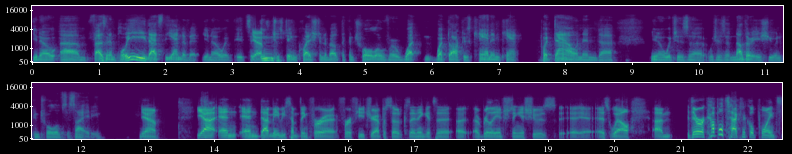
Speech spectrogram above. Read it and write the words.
you know, um, as an employee, that's the end of it. You know, it, it's an yeah. interesting question about the control over what what doctors can and can't put down and. Uh, you know, which is a which is another issue in control of society. Yeah, yeah, and and that may be something for a for a future episode because I think it's a, a, a really interesting issue as as well. Um, there are a couple technical points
